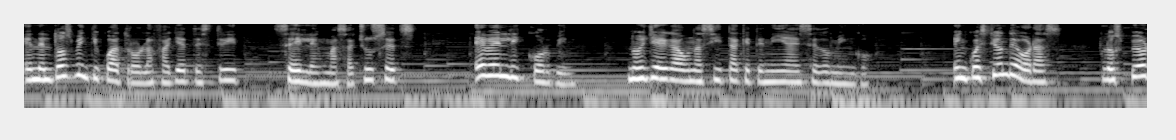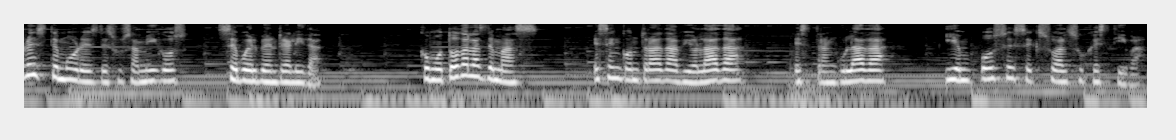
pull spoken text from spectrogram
en el 224 Lafayette Street, Salem, Massachusetts, Evan Corbin no llega a una cita que tenía ese domingo. En cuestión de horas, los peores temores de sus amigos se vuelven realidad como todas las demás, es encontrada violada, estrangulada y en pose sexual sugestiva.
